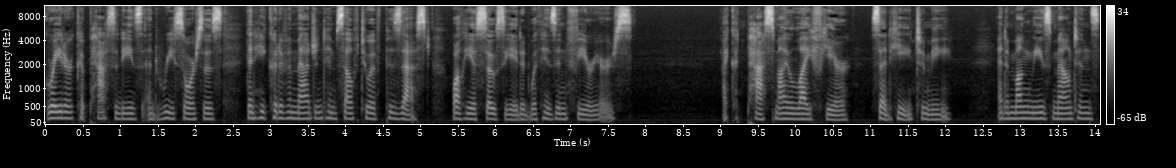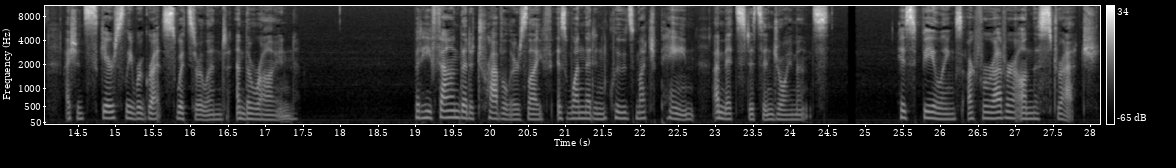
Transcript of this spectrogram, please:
greater capacities and resources than he could have imagined himself to have possessed while he associated with his inferiors. I could pass my life here, said he to me, and among these mountains I should scarcely regret Switzerland and the Rhine. But he found that a traveler's life is one that includes much pain amidst its enjoyments. His feelings are forever on the stretch,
